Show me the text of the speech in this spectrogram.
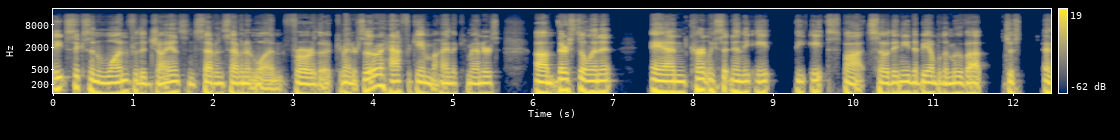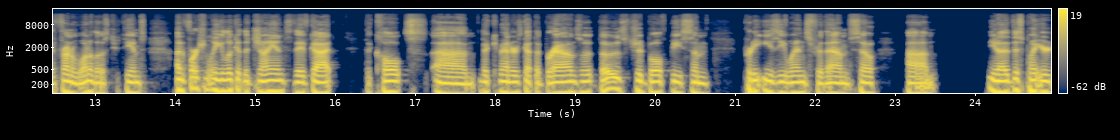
eight, six and one for the Giants and seven, seven and one for the Commanders. So they're half a game behind the Commanders. Um, they're still in it and currently sitting in the eighth, the eighth spot. So they need to be able to move up just in front of one of those two teams. Unfortunately, you look at the Giants; they've got the Colts. Um, the Commanders got the Browns. Those should both be some pretty easy wins for them. So, um, you know, at this point, you're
